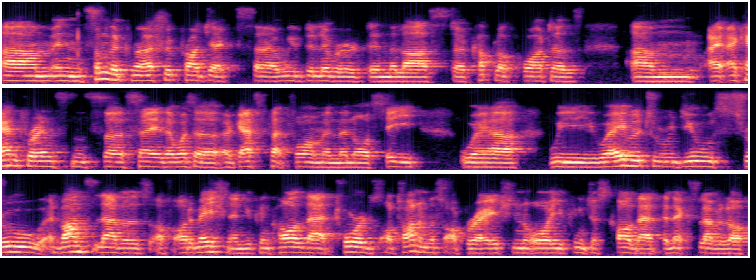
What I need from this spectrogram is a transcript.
um, in some of the commercial projects uh, we've delivered in the last uh, couple of quarters, um, I, I, can, for instance, uh, say there was a, a, gas platform in the North Sea where we were able to reduce through advanced levels of automation, and you can call that towards autonomous operation, or you can just call that the next level of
